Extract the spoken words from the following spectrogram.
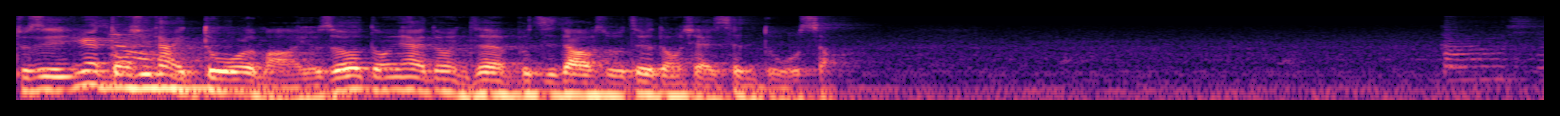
就是因为东西太多了嘛，有时候东西太多，你真的不知道说这个东西还剩多少。东西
